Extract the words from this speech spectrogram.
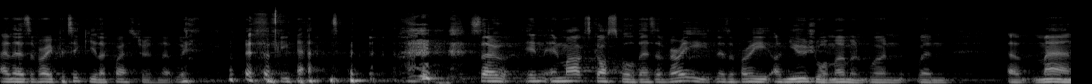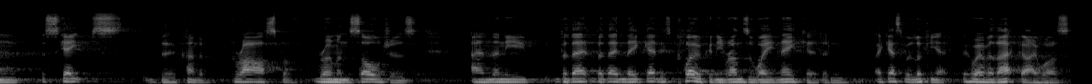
and there's a very particular question that we're looking at. so in, in Mark's gospel, there's a very there's a very unusual moment when when a man escapes the kind of grasp of Roman soldiers, and then he but then but then they get his cloak and he runs away naked. And I guess we're looking at whoever that guy was.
